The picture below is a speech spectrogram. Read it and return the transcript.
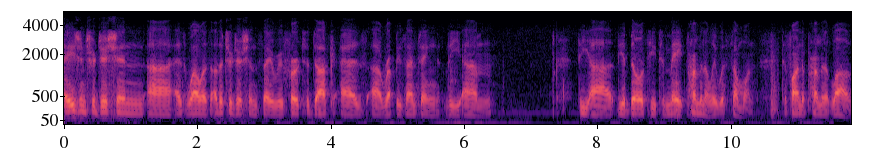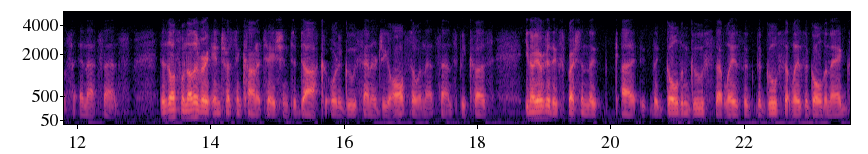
Asian tradition, uh, as well as other traditions, they refer to duck as uh, representing the um, the uh, the ability to mate permanently with someone, to find a permanent love in that sense. There's also another very interesting connotation to duck or to goose energy, also in that sense, because you know you ever hear the expression the uh, the golden goose that lays the the goose that lays the golden eggs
